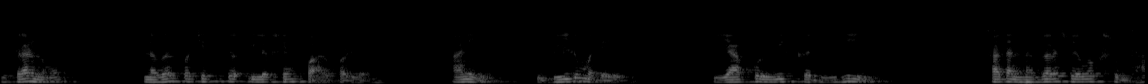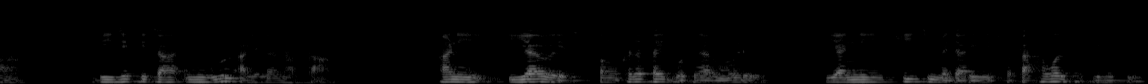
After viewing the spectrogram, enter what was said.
मित्रांनो नगर परिषदेचं इलेक्शन पार पडलं आणि बीडमध्ये यापूर्वी कधीही साधा नगरसेवकसुद्धा बी जे पीचा निवडून आलेला नव्हता. आणि यावेळेस पंकजाताई गोपीनाथ मुंडे यांनी ही जिम्मेदारी स्वतःवर घेतली होती.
